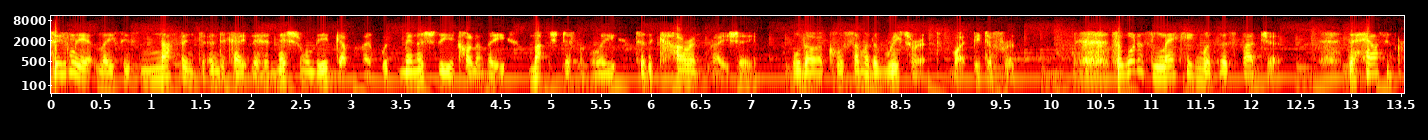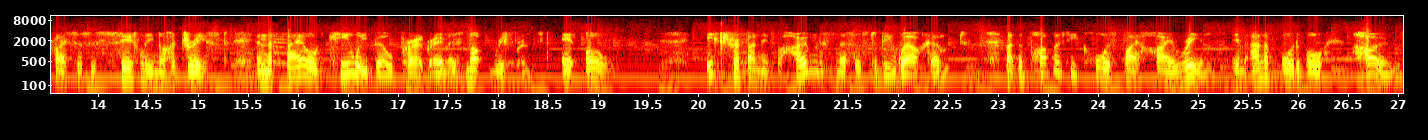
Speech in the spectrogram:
Certainly, at least, there's nothing to indicate that a national-led government would manage the economy much differently to the current regime, although, of course, some of the rhetoric might be different. So what is lacking with this budget? The housing crisis is certainly not addressed, and the failed Kiwi Build program is not referenced at all. Extra funding for homelessness is to be welcomed, but the poverty caused by high rents and unaffordable homes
